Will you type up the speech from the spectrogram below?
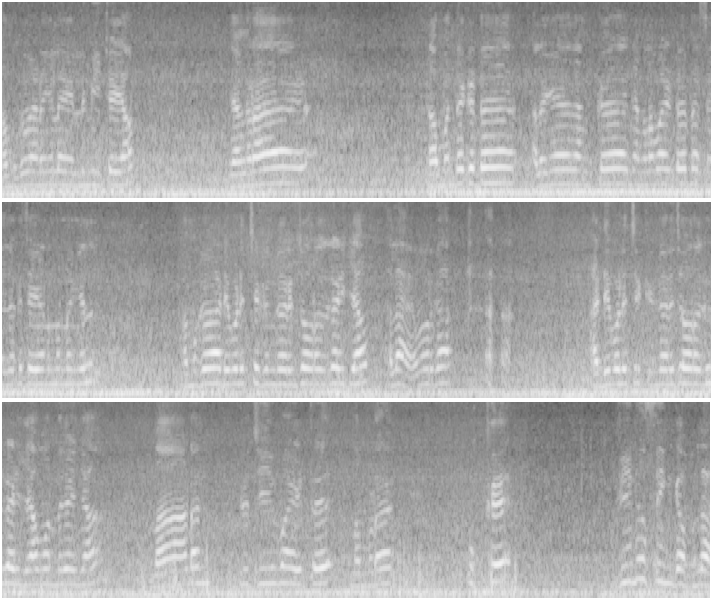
നമുക്ക് വേണമെങ്കിൽ ലൈനിൽ മീറ്റ് ചെയ്യാം. ഞങ്ങളുടെ കമന്റ് ഒക്കെ ഇട്ട് അല്ലെങ്കിൽ ഞങ്ങൾക്ക് ഞങ്ങളുമായിട്ട് മെസ്സേജ് ഒക്കെ ചെയ്യണമെന്നുണ്ടെങ്കിൽ നമുക്ക് അടിപൊളി ചിക്കൻ കറി ചോറൊക്കെ കഴിക്കാം. അല്ലേ? ഓർക്ക അടിപൊളി ചിക്കൻ കറി ചോറൊക്കെ കഴിക്കാൻ വന്നു കഴിഞ്ഞാൽ നാടൻ രുചിയുമായിട്ട് നമ്മുടെ കുക്ക് വിനു സിംഗം അല്ലേ?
